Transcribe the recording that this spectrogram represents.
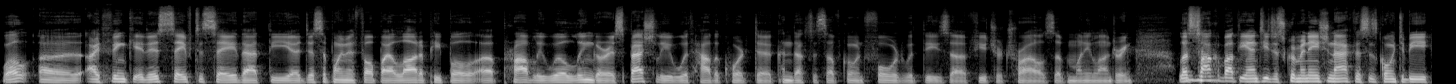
Well, uh, I think it is safe to say that the uh, disappointment felt by a lot of people uh, probably will linger, especially with how the court uh, conducts itself going forward with these uh, future trials of money laundering. Let's talk about the Anti Discrimination Act. This is going to be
